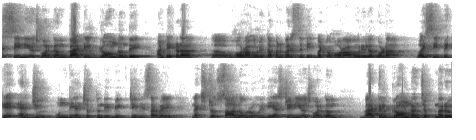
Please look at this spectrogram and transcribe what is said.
ఎస్సీ నియోజకవర్గం బ్యాటిల్ గ్రౌండ్ ఉంది. అంటే ఇక్కడ హోరాహోరీ తప్పని పరిస్థితి. బట్ హోరాహోరీలో కూడా వైసీపీకే ఎడ్జ్ ఉంది అని చెప్తుంది big TV survey. Next Saluru ఇది ఎస్టీ నియోజకవర్గం బ్యాటిల్ గ్రౌండ్ అని చెప్తున్నారు.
